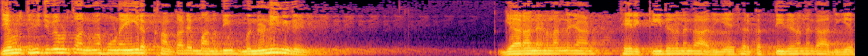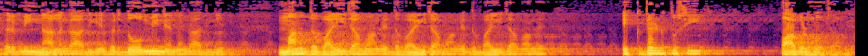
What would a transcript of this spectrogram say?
ਜੇ ਹੁਣ ਤੁਸੀਂ ਜਿਵੇਂ ਹੁਣ ਤੁਹਾਨੂੰ ਮੈਂ ਹੁਣ ਹੀ ਰੱਖਾਂ, ਤੁਹਾਡੇ ਮਨ ਦੀ ਮੰਨਣੀ ਨਹੀਂ ਦੇਣੀ। 11 ਦਿਨ ਲੰਘ ਜਾਣ, ਫਿਰ 21 ਦਿਨ ਲੰਘਾ ਦਈਏ, ਫਿਰ 31 ਦਿਨ ਲੰਘਾ ਦਈਏ, ਫਿਰ ਮਹੀਨਾ ਲੰਘਾ ਦਈਏ, ਫਿਰ 2 ਮਹੀਨੇ ਲੰਘਾ ਦਈਏ। ਮਨ ਦਵਾਈ ਜਾਵਾਂਗੇ ਦਵਾਈ ਜਾਵਾਂਗੇ ਦਵਾਈ ਜਾਵਾਂਗੇ। ਇੱਕ ਦਿਨ ਤੁਸੀਂ ਪਾਗਲ ਹੋ ਜਾਓਗੇ।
